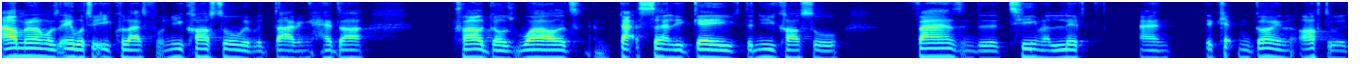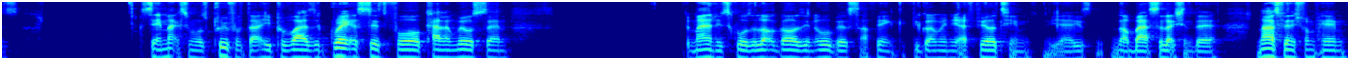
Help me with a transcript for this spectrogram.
Almiron was able to equalize for Newcastle with a diving header. Crowd goes wild, and that certainly gave the Newcastle fans and the team a lift, and they kept them going afterwards. St. Maximin was proof of that. He provides a great assist for Callum Wilson, the man who scores a lot of goals in August. I think if you got him in your FPL team, yeah, he's not bad selection there. Nice finish from him.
